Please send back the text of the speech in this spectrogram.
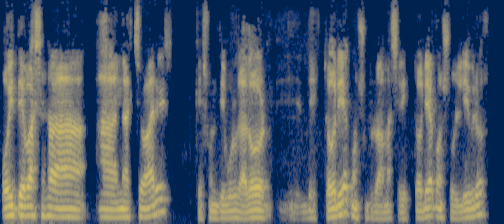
Hoy te vas a, Nacho Ares, que es un divulgador de historia, con su programa de historia, con sus libros,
